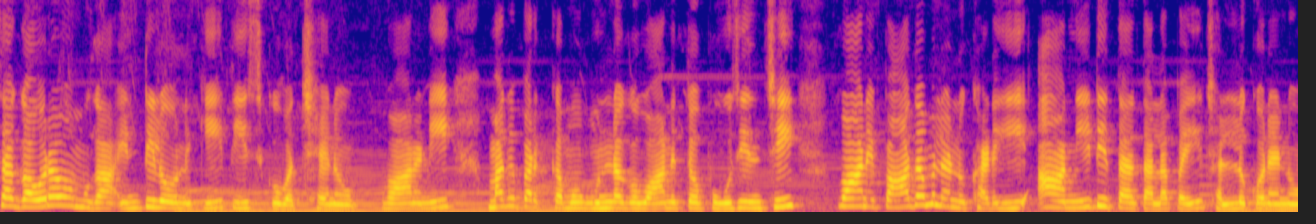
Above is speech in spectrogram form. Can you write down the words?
సగౌరవముగా ఇంటిలోనికి తీసుకువచ్చెను. వానిని మధుపర్కము మున్నగు వానితో పూజించి వాని పాదములను కడిగి ఆ నీటి తన తలపై చల్లుకొనెను.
